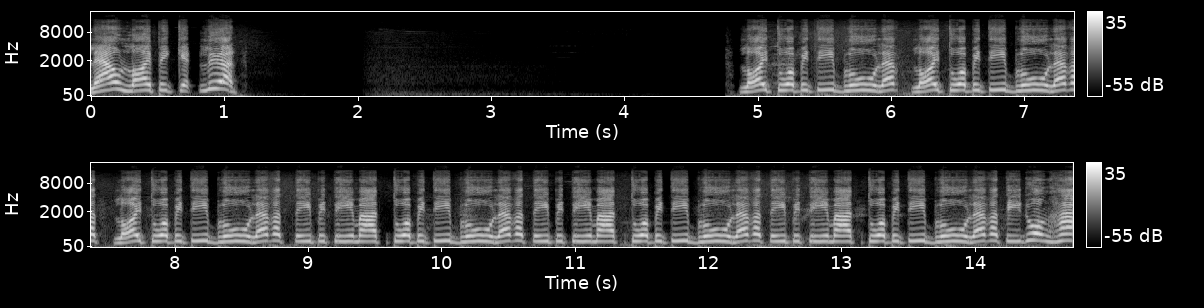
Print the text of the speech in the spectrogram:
แล้วลอยไปเก็บเลือด ลอยตัวไปตีบลูแล้วลอยตัวไปตีบลูแล้วก็ลอยตัวไปตีบลูแล้วก็ตีไปตีมาตัวไปตีบลูแล้วก็ตีไปตีมาตัวไปตีบลูแล้วก็ตีไปตีมาตัวไปตีบลูแล้วก็ตีด้วงห้า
